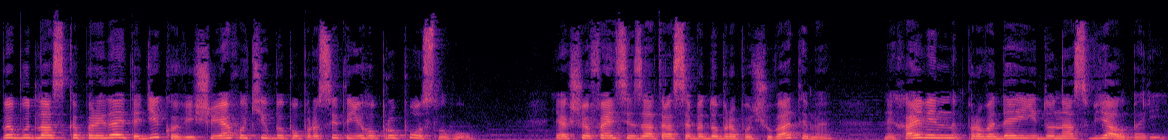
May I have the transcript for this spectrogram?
Ви, будь ласка, передайте Дікові, що я хотів би попросити його про послугу. Якщо Фенсі завтра себе добре почуватиме, нехай він проведе її до нас в Ялбері.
